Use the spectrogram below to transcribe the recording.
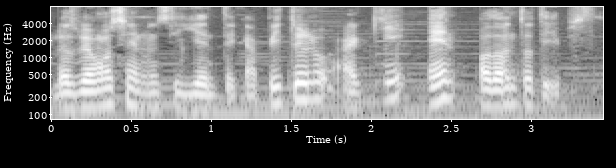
Los vemos en un siguiente capítulo aquí en Odonto Tips.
